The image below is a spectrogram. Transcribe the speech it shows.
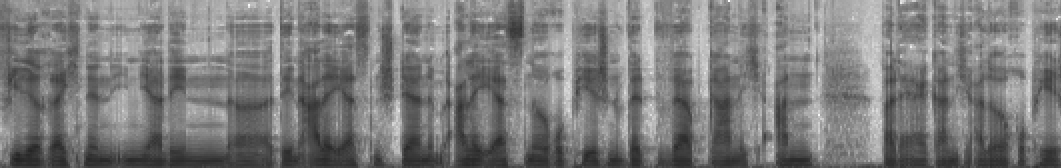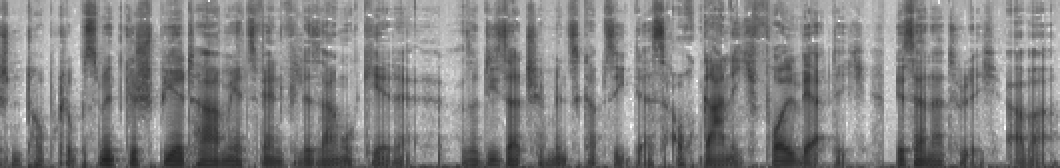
Viele rechnen ihn ja den, äh, den allerersten Stern im allerersten europäischen Wettbewerb gar nicht an, weil da ja gar nicht alle europäischen Topclubs mitgespielt haben. Jetzt werden viele sagen, okay, der, also dieser Champions Cup Sieg, der ist auch gar nicht vollwertig. Ist er natürlich, aber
